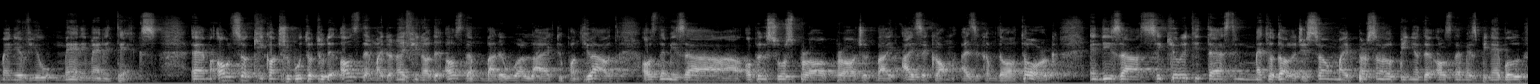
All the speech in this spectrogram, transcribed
many of you, many, many things. I'm also a key contributor to the OSSTMM. I don't know if you know the OSSTMM, but I would like to point you out. OSSTMM is an open source pro project by ISECOM, isecom.org, and is a security testing methodology. So, in my personal opinion, the OSSTMM has been able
